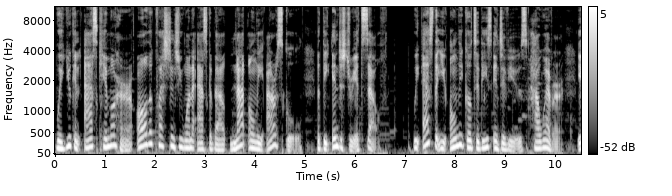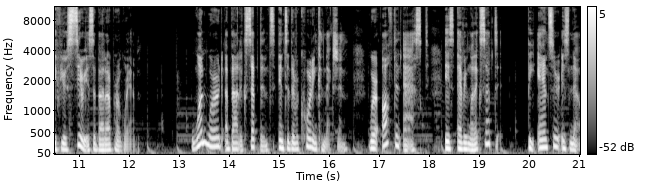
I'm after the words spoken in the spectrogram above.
where you can ask him or her all the questions you want to ask about not only our school, but the industry itself. We ask that you only go to these interviews, however, if you're serious about our program. One word about acceptance into the recording connection. We're often asked, Is everyone accepted? The answer is no.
